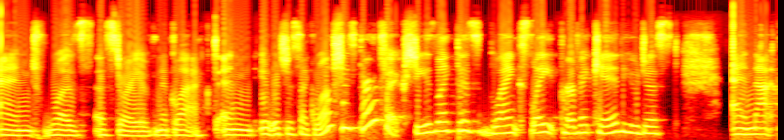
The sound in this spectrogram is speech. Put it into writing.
and was a story of neglect. And it was just like, well, she's perfect. She's like this blank slate, perfect kid who just, and that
